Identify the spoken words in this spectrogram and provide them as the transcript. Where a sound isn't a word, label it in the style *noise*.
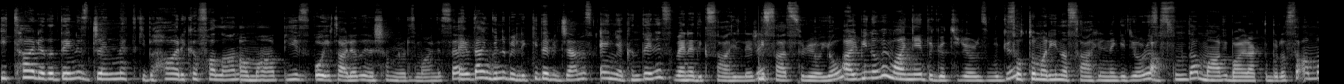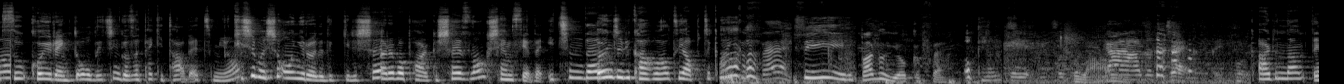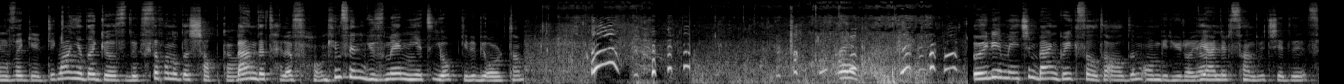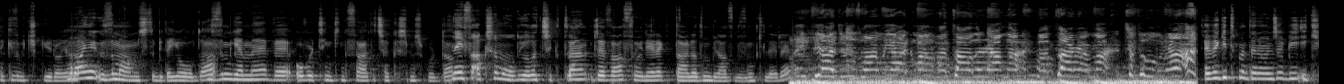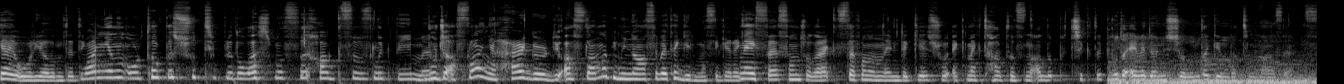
İtalya'da deniz cennet gibi harika falan ama biz o İtalya'da yaşamıyoruz maalesef. Evden günübirlik gidebileceğimiz en yakın deniz Venedik sahilleri. Bir saat sürüyor yol. Albino ve Vanya'yı da götürüyoruz bugün. Sottomarina sahiline gidiyoruz. Aslında mavi bayraklı burası ama su koyu renkli olduğu için göze pek hitap etmiyor. Kişi başı 10 euro ödedik girişe. Araba parkı, şezlong, şemsiye de içinde. Önce bir kahvaltı yaptık. Caffè. Si. Pago io caffè. Okay. Ardından denize girdik. Vanya'da gözlük, Stefano'da şapka, ben de telefon. *laughs* Kimsenin yüzmeye niyeti yok gibi bir ortam. Öğle yemeği için ben Greek salata aldım 11 euroya. Diğerleri sandviç yedi 8,5 euroya. Vanya üzüm almıştı bir de yolda. Üzüm yeme ve overthinking saati çakışmış burada. Neyse akşam oldu yola çıktı. Ben ceza söyleyerek darladım biraz bizimkileri. İhtiyacımız var mı yardıma? Hataları Eve gitmeden önce bir Ikea'ya uğrayalım dedik. Vanya'nın ortalıkta şu tiple dolaşması haksızlık değil mi? Burcu aslan ya her gördüğü aslanla bir münasebete girmesi gerek. Neyse sonuç olarak Stefano'nun elindeki şu ekmek tahtasını alıp çıktık. Bu da eve dönüş yolunda gün batımı manzaramız.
